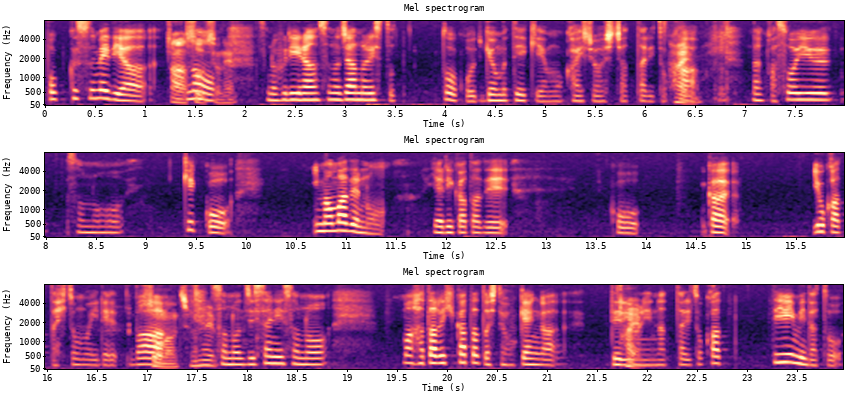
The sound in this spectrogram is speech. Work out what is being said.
ボックスメディアのそ、ね,、のフリーランスのジャーナリストとこう業務提携も解消しちゃったりとか、はい、なんかそういうその結構今までのやり方でこうが良かった人もいればそ、ね,、の実際にその、まあ、働き方として保険が出るようになったりとか、はいっていう意味だと、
